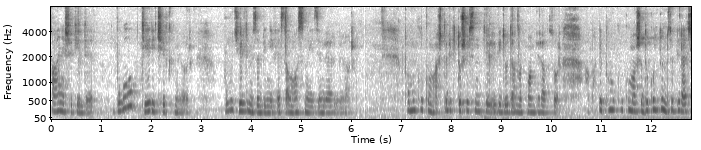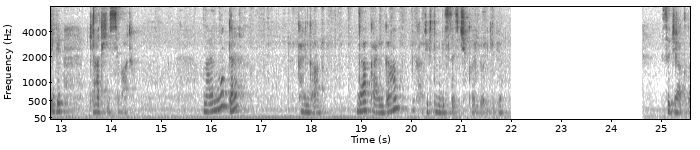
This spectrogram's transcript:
Aynı şekilde bu deri çekmiyor. Bu cildimize bir nefes almasına izin vermiyor. Pamuklu kumaş. Tabii ki duşesini videoda anlatmam biraz zor. Ama bir pamuklu kumaşı dokunduğunuzda birazcık bir kağıt hissi var. Naylon da kaygan. Daha kaygan, hafiften bir ses çıkarıyor gibi. Sıcaklığı.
